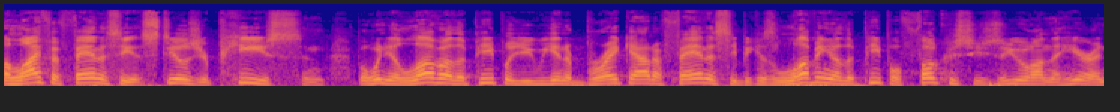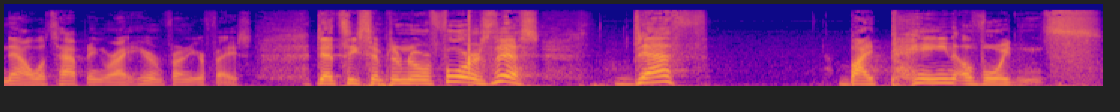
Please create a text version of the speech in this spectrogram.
a life of fantasy, it steals your peace. And, but when you love other people, you begin to break out of fantasy because loving other people focuses you on the here and now, what's happening right here in front of your face. Dead Sea symptom number four is this death by pain avoidance.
